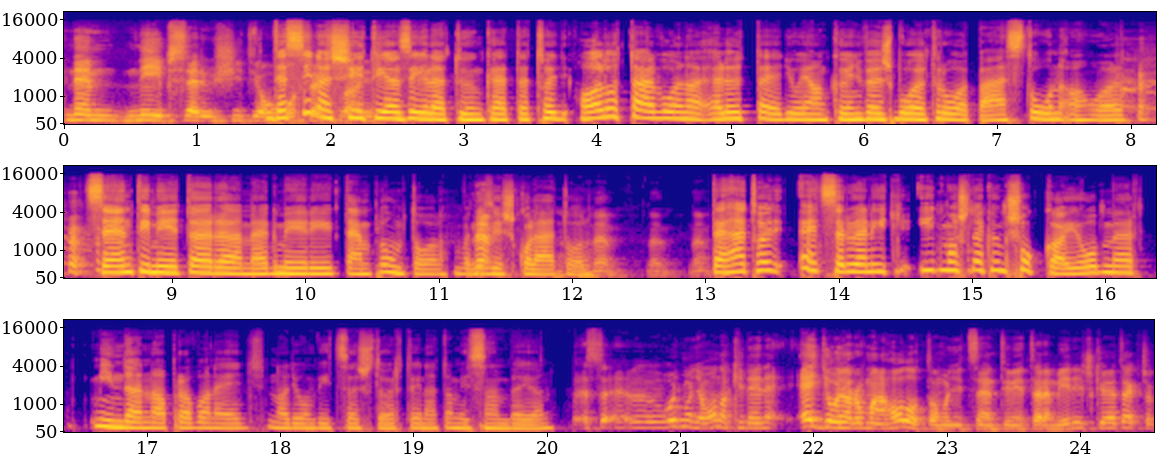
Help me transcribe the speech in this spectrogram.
nem népszerűsíti a De színesíti az életünket, tehát hogy hallottál volna előtte egy olyan könyvesboltról Pásztón, ahol centiméterrel megmérik templomtól, vagy Nem. az iskolától? Nem, nem, nem. Tehát, hogy egyszerűen így, így most nekünk sokkal jobb, mert minden napra van egy nagyon vicces történet, ami szembe jön. Ezt, hogy mondjam, annak idején egy olyanról már hallottam, hogy itt centiméterre méricskéltek, csak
